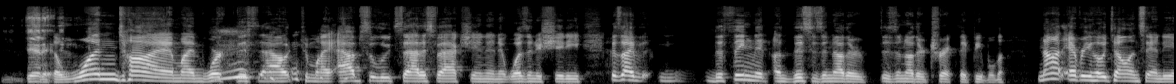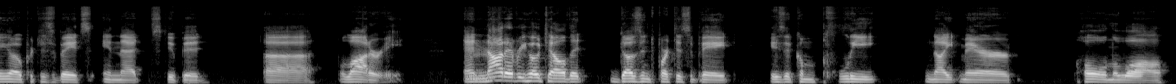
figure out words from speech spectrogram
you did it. The one time I worked this out to my absolute satisfaction and it wasn't a shitty because I've the thing that uh, this is another this is another trick that people do. Not every hotel in San Diego participates in that stupid uh, lottery, and mm. not every hotel that doesn't participate is a complete nightmare hole in the wall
